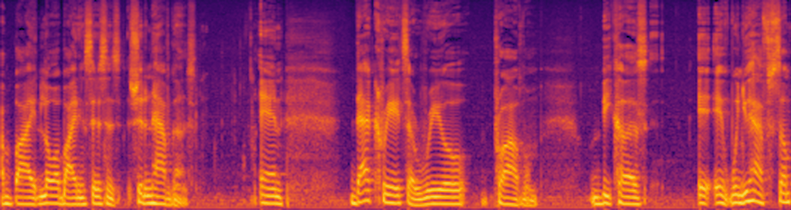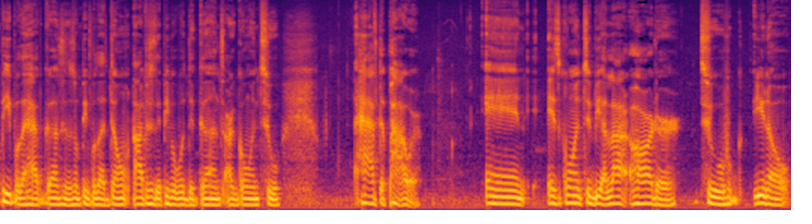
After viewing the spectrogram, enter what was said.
abide law abiding citizens shouldn't have guns. And that creates a real problem because it, it, when you have some people that have guns and some people that don't, obviously the people with the guns are going to have the power. And it's going to be a lot harder to, you know,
